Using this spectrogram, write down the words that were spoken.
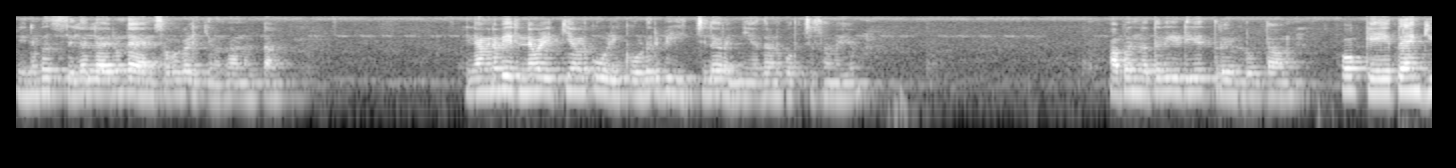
പിന്നെ ബസ്സിലെല്ലാവരും ഡാൻസൊക്കെ കളിക്കുന്നതാണ് കേട്ടോ. പിന്നെ അങ്ങനെ വരുന്ന വഴിക്ക് ഞങ്ങൾ കോഴിക്കോട് ഒരു ബീച്ചിൽ ഇറങ്ങിയതാണ് കുറച്ച് സമയം. അപ്പോൾ ഇന്നത്തെ വീഡിയോ ഇത്രയേ ഉള്ളൂ കേട്ടോ. ഓക്കെ താങ്ക്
